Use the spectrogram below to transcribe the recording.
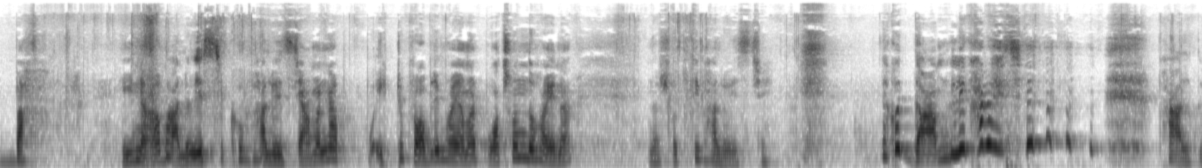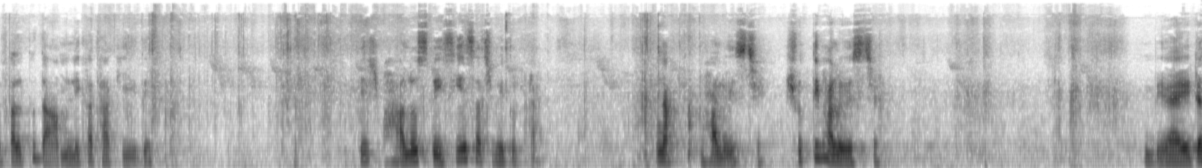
বাহ! এই না, ভালো এসছে, খুব ভালো এসছে। আমার না একটু প্রবলেম হয়, আমার পছন্দ হয় না। না, সত্যি ভালো এসছে। দেখো, দাম লেখা রয়েছে। ফালতু ফালতু দাম লেখা থাকে এদের। বেশ ভালো স্পেসিয়াস আছে ভেতরটা। না, ভালো এসছে, সত্যি ভালো এসছে। এটা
